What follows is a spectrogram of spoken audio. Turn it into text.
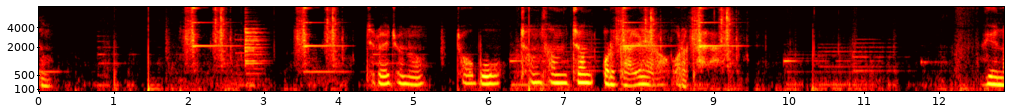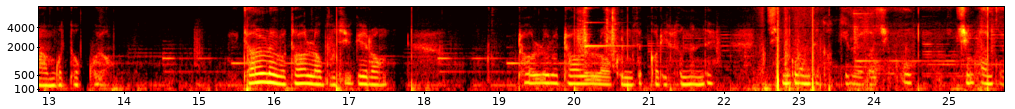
금. 트레저노 저보 천삼천 오르갈레로 오르갈라. 위에는 아무것도 없고요 찰레로 찰라 무지개랑 찰레로 찰라 그런 색깔이 있었는데 친구한테 갖기로 해가지고 친구한테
